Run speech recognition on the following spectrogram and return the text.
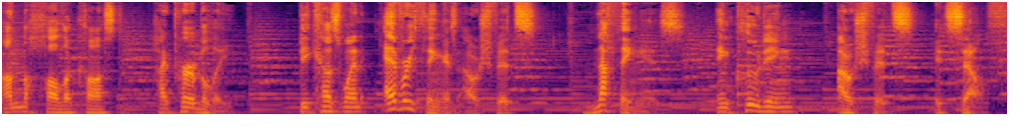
on the Holocaust hyperbole. Because when everything is Auschwitz, nothing is, including Auschwitz itself.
